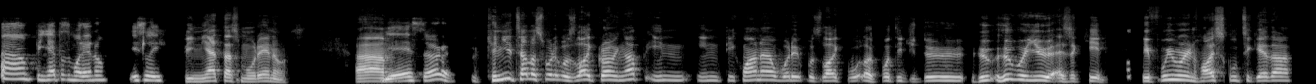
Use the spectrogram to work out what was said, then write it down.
Um, Piñatas Moreno, easily. Piñatas Morenos. Um, yes, sir. Can you tell us what it was like growing up in in Tijuana? What it was like? What, like, what did you do? Who who were you as a kid? If we were in high school together,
